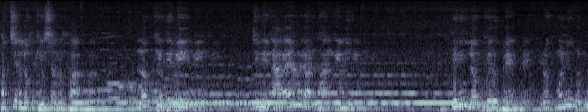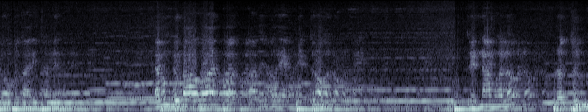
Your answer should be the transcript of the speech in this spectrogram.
হচ্ছে লক্ষ্মী স্বরূপা। লক্ষ্মী দেবী, যিনি নারায়ণের অর্ধাঙ্গিনী তিনি লক্ষ্মী রূপে, রুক্মণী রূপে অবতারিত হলেন। এবং বিবাহ হওয়ার পর তাদের ঘরে এক পুত্র হলো। পুত্রের নাম হলো প্রদ্যুম্ন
